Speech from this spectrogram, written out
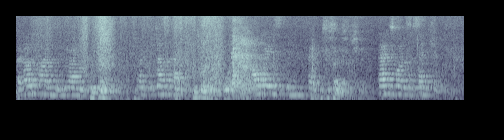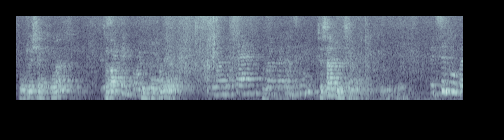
at other times in dryness. aucun. But it doesn't matter. Toujours dans la foi. C'est ça l'essentiel. Bon, deuxième point, Ça va vous comprenez là. Saying? C'est ça que c'est important. It's simple, but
